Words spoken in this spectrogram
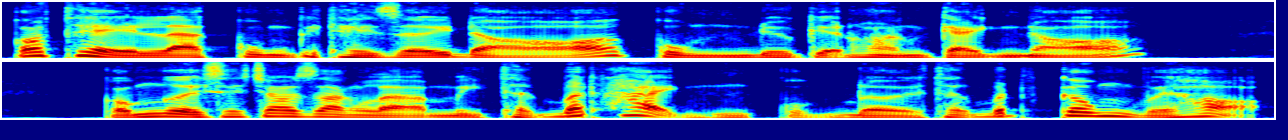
có thể là cùng cái thế giới đó cùng điều kiện hoàn cảnh đó có người sẽ cho rằng là mình thật bất hạnh cuộc đời thật bất công với họ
